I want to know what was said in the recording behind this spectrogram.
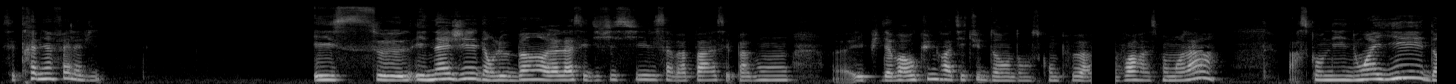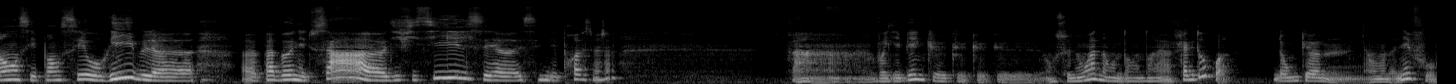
C'est très bien fait la vie. Et, se, et nager dans le bain, oh là là, c'est difficile, ça va pas, c'est pas bon. Euh, et puis d'avoir aucune gratitude dans, dans ce qu'on peut avoir à ce moment-là. Parce qu'on est noyé dans ces pensées horribles. Euh, euh, pas bonne et tout ça, euh, difficile, euh, c'est une épreuve, ce machin. Enfin, vous voyez bien que, que, que, on se noie dans, dans, dans la flaque d'eau, quoi. Donc, à un moment donné, il faut,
